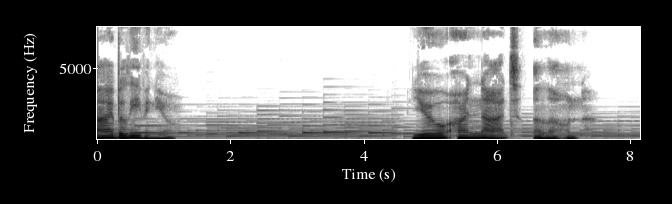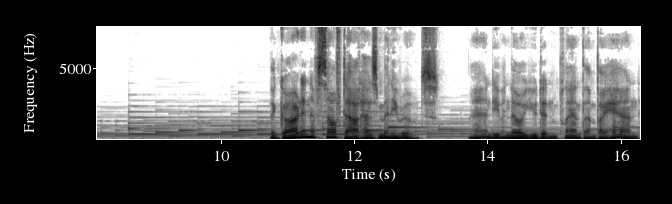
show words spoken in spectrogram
I believe in you. You are not alone. The garden of self doubt has many roots, and even though you didn't plant them by hand,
